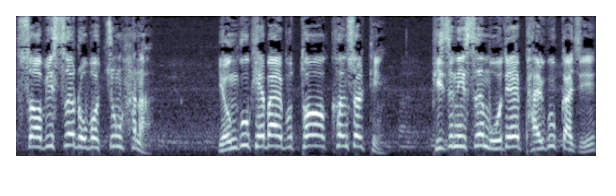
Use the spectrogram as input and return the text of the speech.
서비스 로봇 중 하나. 연구 개발부터 컨설팅, 비즈니스 모델 발굴까지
